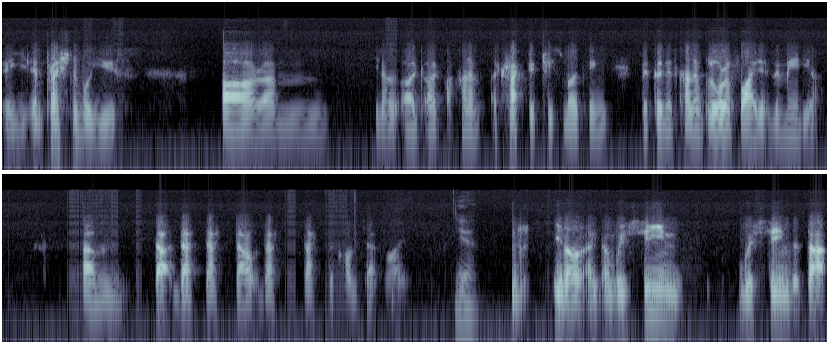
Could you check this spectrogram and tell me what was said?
impressionable youth are um, you know are, are, are, kind of attracted to smoking because it's kind of glorified in the media. Um, that that that that that's that's the concept, right? Yeah. You know, and, and we've seen we've seen that that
